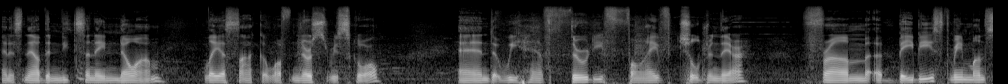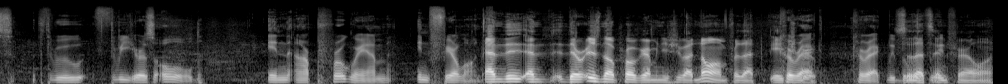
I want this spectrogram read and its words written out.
and it's now the Nitzanei Noam Leah Sokoloff Nursery School. And we have 35 children there from uh, babies, three months through three years old, in our program in Fairlawn. And the, and there is no program in Yeshivat Noam for that age Correct. group. Correct. We So that's we, in Fairlawn.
